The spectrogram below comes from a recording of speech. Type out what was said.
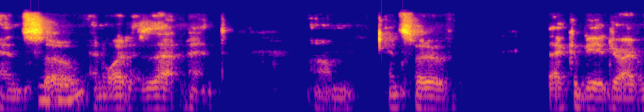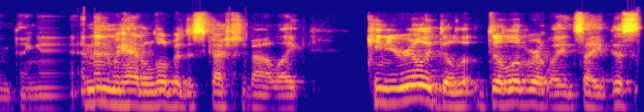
and so mm-hmm. and what has that meant, um, and sort of that could be a driving thing. And then we had a little bit of discussion about like, can you really del- deliberately and say this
